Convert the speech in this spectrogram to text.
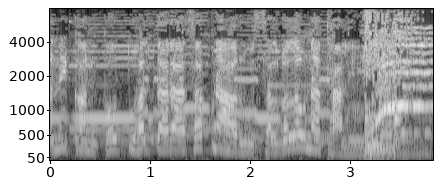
अनेकन कौतूहलता र सपनाहरू सलबलाउन थाले।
